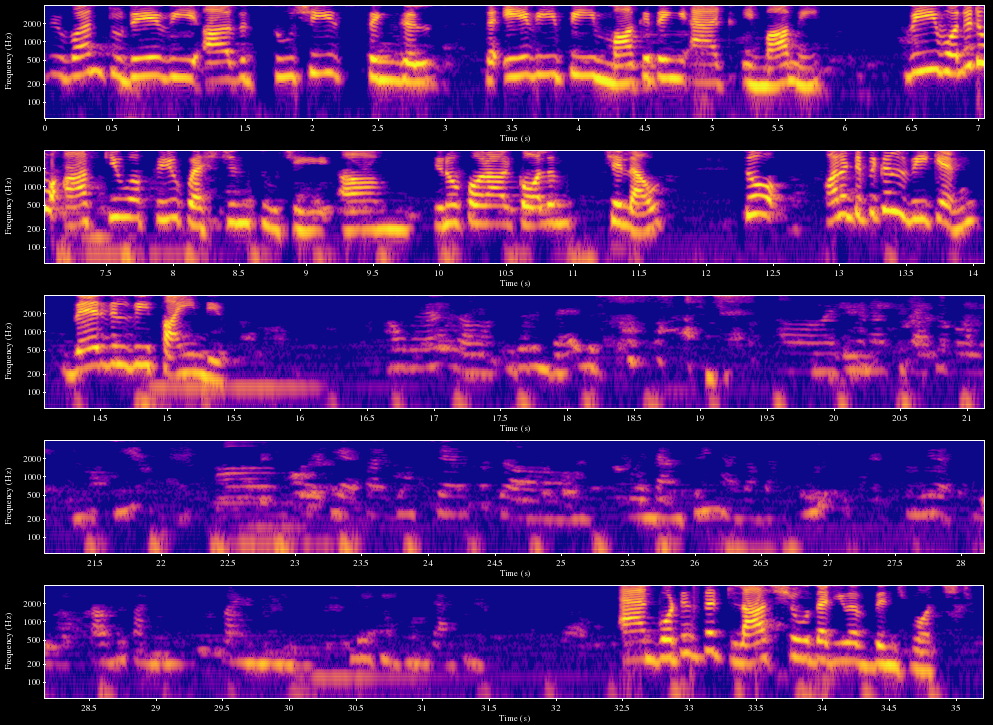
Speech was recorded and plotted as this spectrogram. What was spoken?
everyone. Today we are with Suchi Singhal, the AVP Marketing at Emami. We wanted to ask you a few questions, Suchi. Um, you know, for our columns, chill out. So, on a typical weekend, where will we find you? Oh, well, uh, either in bed. uh, has to catch up on in sleep. Um, yes, I do stress uh, when dancing. I love dancing. So yes, you will probably find me, find me late evening dancing. And what is that last show that you have binge watched?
